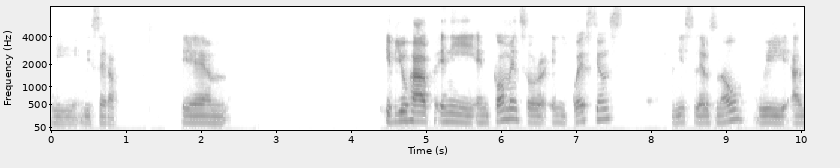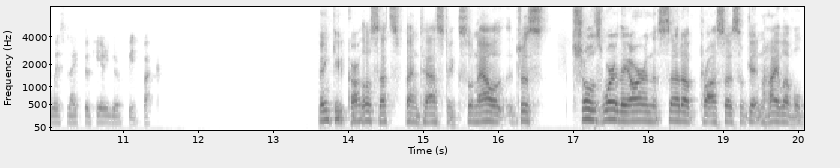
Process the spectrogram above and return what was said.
the, the setup. Um, if you have any, any comments or any questions, please let us know. We always like to hear your feedback. Thank you, Carlos. That's fantastic. So now just shows where they are in the setup process of getting HighLevel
